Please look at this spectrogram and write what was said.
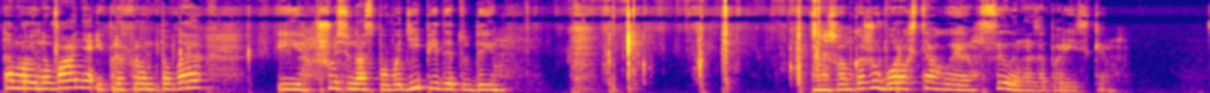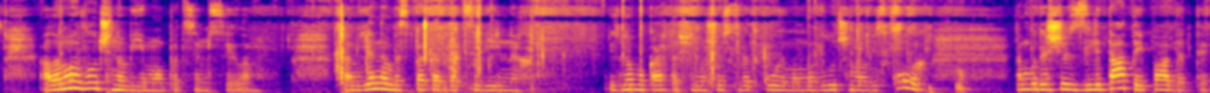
Там руйнування і прифронтове, і щось у нас по воді піде туди. Я ж вам кажу, ворог стягує сили на Запорізьке. Але ми влучно б'ємо по цим силам. Там є небезпека для цивільних. І знову карта, що ми щось святкуємо. Ми влучимо військових. Там буде щось злітати і падати.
